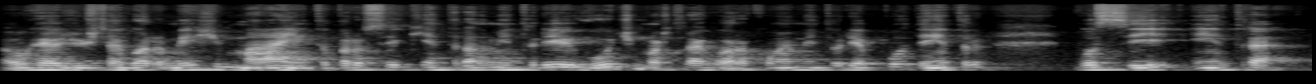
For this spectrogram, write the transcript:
o reajuste agora no mês de maio. Então, para você que entrar na mentoria, eu vou te mostrar agora como é a mentoria por dentro. Você entra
